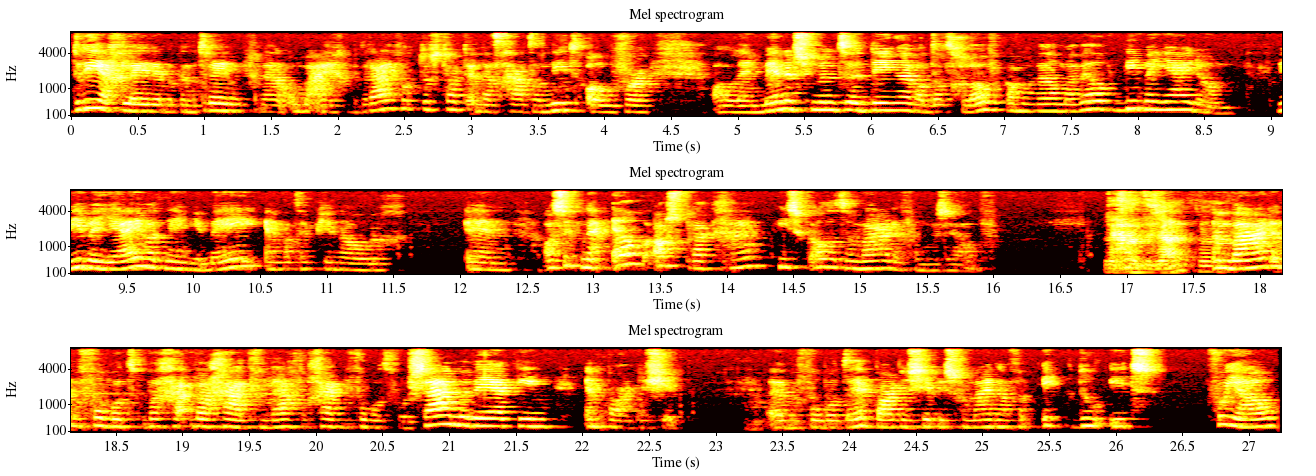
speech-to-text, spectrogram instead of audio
drie jaar geleden heb ik een training gedaan om mijn eigen bedrijf op te starten. En dat gaat dan niet over allerlei management dingen, want dat geloof ik allemaal wel. Maar wel, wie ben jij dan? Wie ben jij? Wat neem je mee? En wat heb je nodig? En als ik naar elke afspraak ga, kies ik altijd een waarde voor mezelf. Leg dat eens uit. Een waarde, bijvoorbeeld, waar ga, waar ga ik vandaag? Ga ik bijvoorbeeld voor samenwerking en partnership. Eh, bijvoorbeeld, hè, partnership is voor mij dan van ik doe iets voor jou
